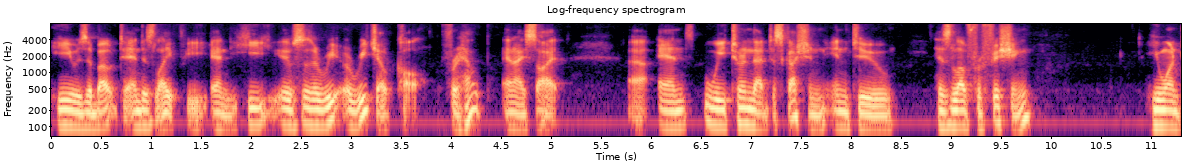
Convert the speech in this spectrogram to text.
he was about to end his life. He, and he, it was a, re, a reach out call for help. And I saw it. Uh, and we turned that discussion into his love for fishing. He wanted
